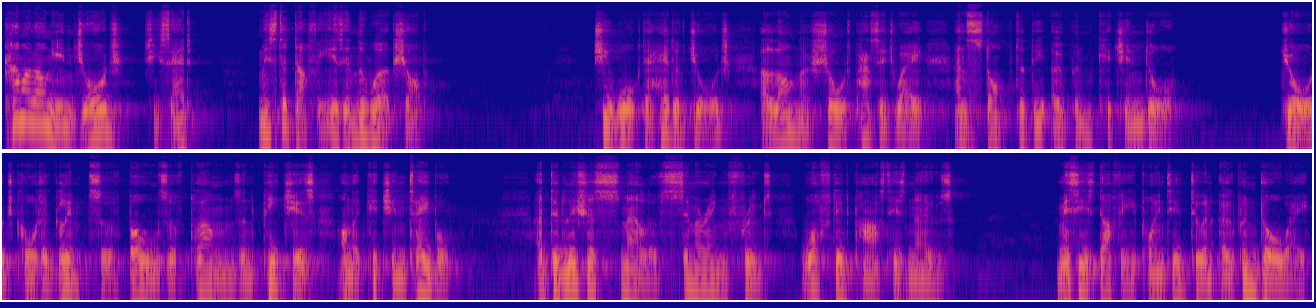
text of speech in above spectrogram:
Come along in, George, she said. Mr. Duffy is in the workshop. She walked ahead of George along a short passageway and stopped at the open kitchen door. George caught a glimpse of bowls of plums and peaches on the kitchen table. a delicious smell of simmering fruit wafted past his nose. Mrs. Duffy pointed to an open doorway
